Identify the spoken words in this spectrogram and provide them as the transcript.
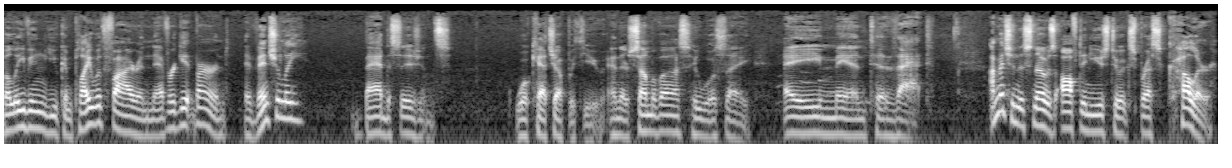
believing you can play with fire and never get burned. Eventually, bad decisions will catch up with you. And there's some of us who will say, Amen to that. I mentioned that snow is often used to express color,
